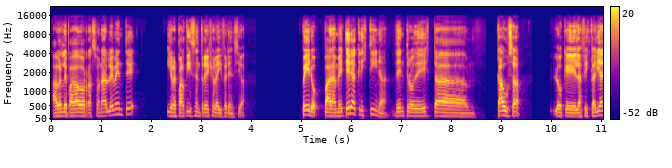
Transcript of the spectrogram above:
haberle pagado razonablemente y repartirse entre ellos la diferencia. Pero para meter a Cristina dentro de esta causa, lo que la fiscalía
